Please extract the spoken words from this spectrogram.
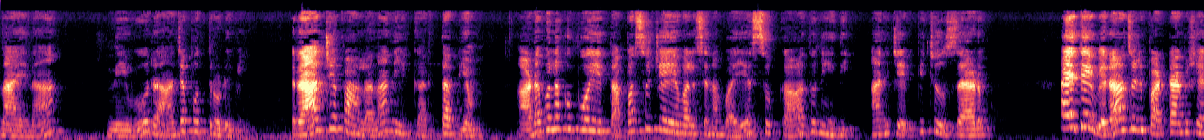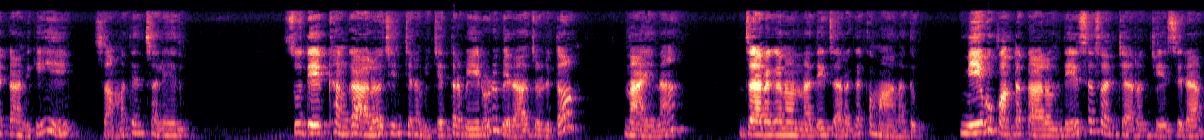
నాయనా నీవు రాజపుత్రుడివి. రాజ్యపాలన నీ కర్తవ్యం. అడవులకు పోయి తపస్సు చేయవలసిన వయస్సు కాదు నీది అని చెప్పి చూశాడు. అయితే విరాజుడి పట్టాభిషేకానికి సమ్మతించలేదు. సుదీర్ఘంగా ఆలోచించిన విచిత్ర వీరుడు విరాజుడితో నాయనా జరగనున్నది జరగక మానదు. నీవు కొంతకాలం దేశ సంచారం చేసిరా.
